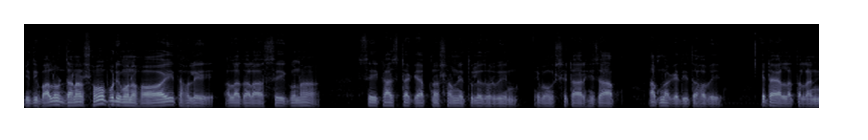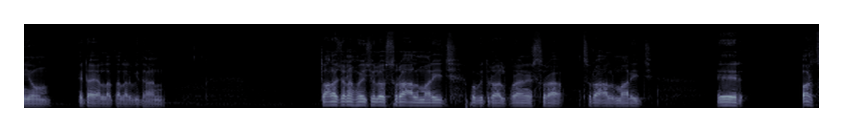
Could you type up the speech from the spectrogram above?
যদি বালুর দানার সমপরিমাণ হয়, তাহলে আল্লাহ তালা সেই গুনাহ, সেই কাজটাকে আপনার সামনে তুলে ধরবেন এবং সেটার হিসাব আপনাকে দিতে হবে। এটাই আল্লাহ তালার নিয়ম, এটাই আল্লাহ তালার বিধান। তো আলোচনা হয়েছিল সুরা আল মারিজ পবিত্র আল কোরআনের সুরা সুরা আল মারিজ এর অর্থ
